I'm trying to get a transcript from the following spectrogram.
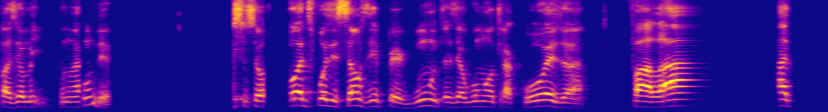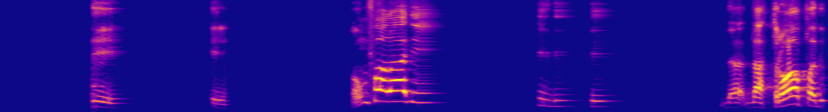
Fazer uma. Não é com Deus. Isso, se eu estou à disposição, fazer perguntas de alguma outra coisa, falar de. Vamos falar de. de da, da, tropa, de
